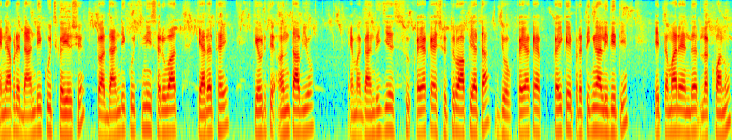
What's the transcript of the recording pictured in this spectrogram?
એને આપણે દાંડી કૂચ કહીએ છીએ. તો આ દાંડી કૂચની શરૂઆત ક્યારે થઈ? કેવી રીતે અંત આવ્યો? એમાં ગાંધીજીએ શું કયા કયા સૂત્રો આપ્યા હતા, જો કયા કયા, કઈ કઈ પ્રતિજ્ઞા લીધી હતી, એ તમારે અંદર લખવાનું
